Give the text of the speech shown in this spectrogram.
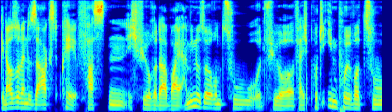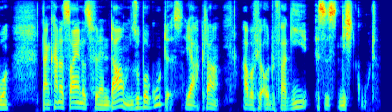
Genauso, wenn du sagst, okay, Fasten, ich führe dabei Aminosäuren zu und führe vielleicht Proteinpulver zu, dann kann es sein, dass für den Darm super gut ist. Ja, klar. Aber für Autophagie ist es nicht gut.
